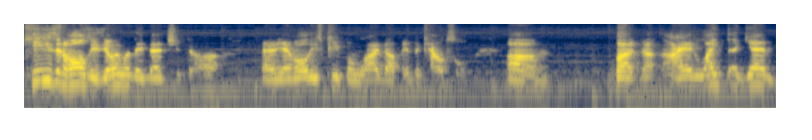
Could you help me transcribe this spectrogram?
Keyes and Halsey is the only one they mentioned, uh, and you have all these people lined up in the council. Um, but uh, I liked again.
